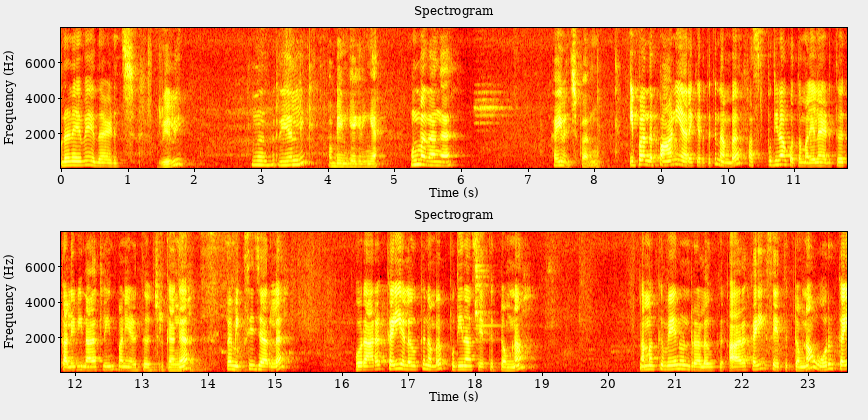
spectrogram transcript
உடனேவே இதாகிடுச்சு ரியலி ரியல்லி அப்படின்னு கேட்குறீங்க உண்மைதாங்க. கை வச்சு பாருங்க. இப்போ அந்த பானி அரைக்கிறதுக்கு நம்ம ஃபஸ்ட் புதினா கொத்தமல்லியெல்லாம் எடுத்து கழுவி நல்லா க்ளீன் பண்ணி எடுத்து வச்சுருக்கேங்க. இப்போ மிக்ஸி ஜாரில் ஒரு அரை கை அளவுக்கு நம்ம புதினா சேர்த்துக்கிட்டோம்னா நமக்கு வேணுன்ற அளவுக்கு அரை கை சேர்த்துக்கிட்டோம்னா ஒரு கை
